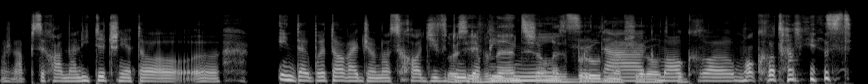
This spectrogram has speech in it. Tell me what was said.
można psychoanalitycznie to e, interpretować, że ona schodzi w To dół jest do wnętrze, ona jest brudna w tak, środku. mokro, mokro tam jest.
